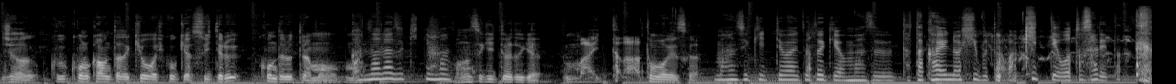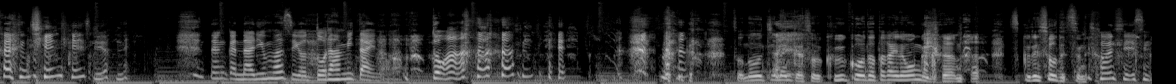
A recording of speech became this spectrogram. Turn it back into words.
じゃあ空港のカウンターで今日は飛行機が空いてる混んでるってのはもう、ま必ず聞きます。満席って言われた時は参ったなと思うわけですから。満席って言われた時はまず戦いの火蓋は切って落とされたって感じですよね。なんかなりますよ。ドラみたいな。ドワーンって。そのうちなんかその空港の戦いの音楽がな作れそうですね。そうですね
